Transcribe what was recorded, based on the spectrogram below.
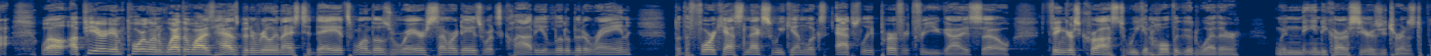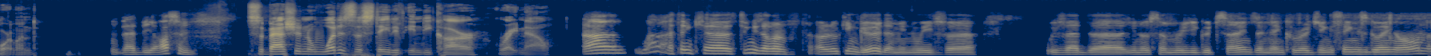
well, up here in Portland, weather-wise, has been really nice today. It's one of those rare summer days where it's cloudy, a little bit of rain, but the forecast next weekend looks absolutely perfect for you guys. So, fingers crossed, we can hold the good weather when the IndyCar Series returns to Portland. That'd be awesome. Sebastian, what is the state of IndyCar right now? Um, well, I think uh, things are are looking good. I mean, we've uh, we've had uh, you know some really good signs and encouraging things going on.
